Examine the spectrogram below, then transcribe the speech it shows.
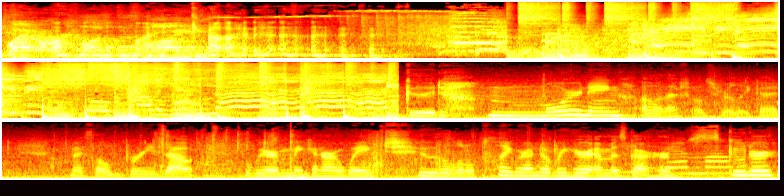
Why are we lost his mind? Good morning. Oh, that feels really good. Nice little breeze out. But we are making our way to the little playground over here. Emma's got her scooter.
